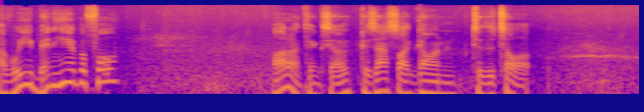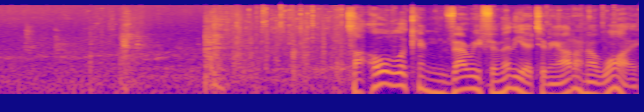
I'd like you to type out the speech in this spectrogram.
Have we been here before? I don't think so, because that's like going to the top. It's like all looking very familiar to me. I don't know why.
